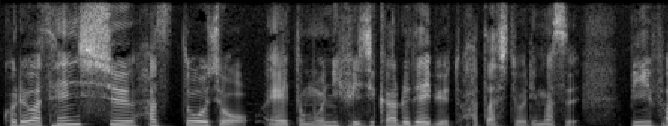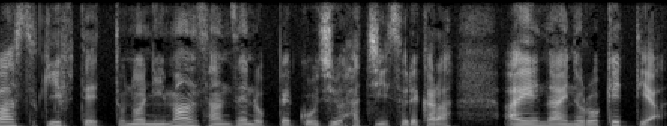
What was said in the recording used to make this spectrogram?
これは先週初登場、えー、共にフィジカルデビューと果たしております。BE:FIRST Gifted の23,658それから INI のロケティア、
